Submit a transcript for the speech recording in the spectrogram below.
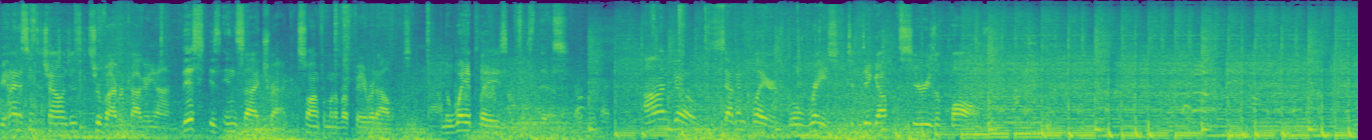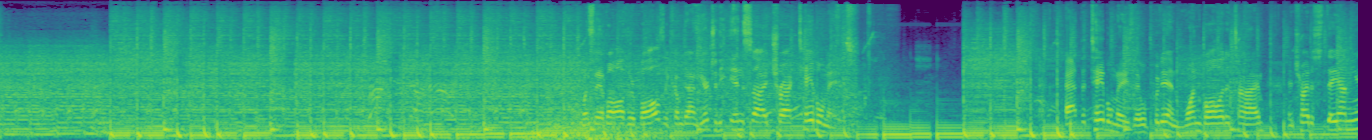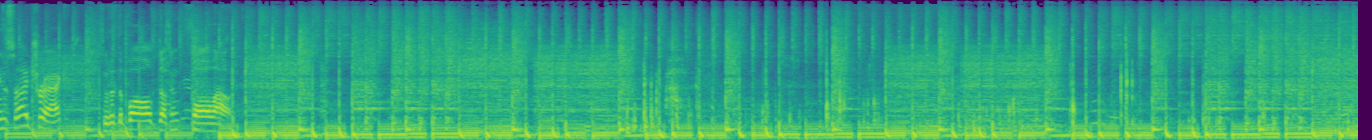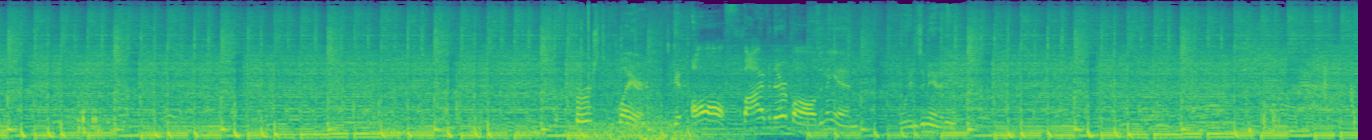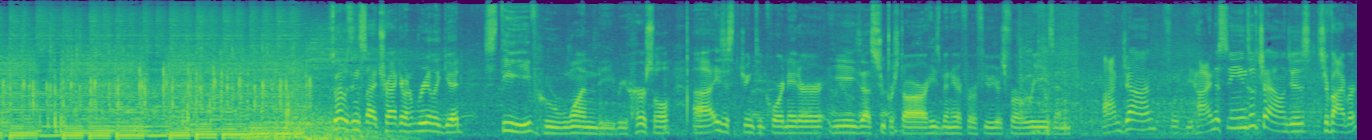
behind the scenes of challenges, Survivor Cagayan. This is Inside Track, a song from one of our favorite albums. And the way it plays is this. On go, seven players will race to dig up a series of balls. Once they have all of their balls, they come down here to the inside track table maze. At the table maze, they will put in one ball at a time and try to stay on the inside track so that the ball doesn't fall out. first player to get all five of their balls in the end wins immunity. So that was inside track. It went really good. Steve, who won the rehearsal, uh, he's a dream team coordinator. He's a superstar. He's been here for a few years for a reason. I'm John, with behind the scenes of challenges, Survivor.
